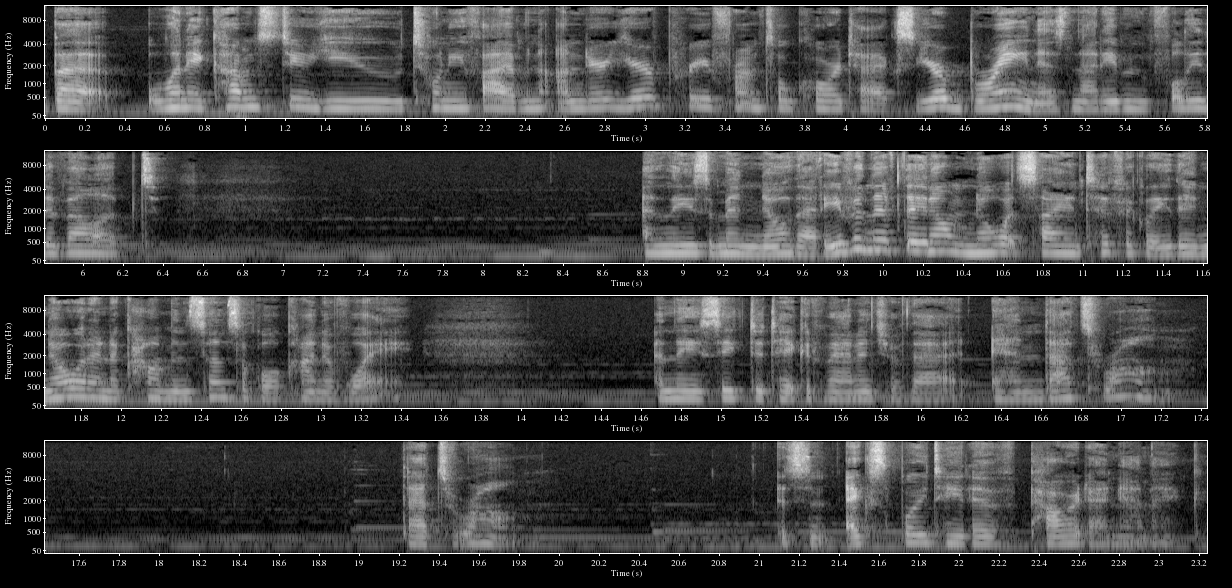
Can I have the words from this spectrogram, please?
But when it comes to you 25 and under, your prefrontal cortex, your brain is not even fully developed. And these men know that. Even if they don't know it scientifically, they know it in a commonsensical kind of way. And they seek to take advantage of that. And that's wrong. That's wrong. It's an exploitative power dynamic.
